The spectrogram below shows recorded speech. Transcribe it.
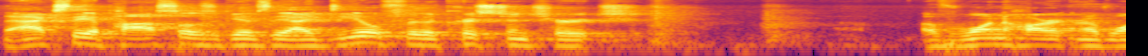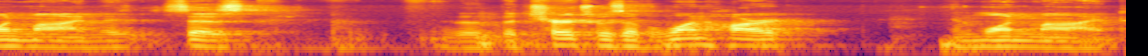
The Acts of the Apostles gives the ideal for the Christian church of one heart and of one mind. It says the, the church was of one heart and one mind.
